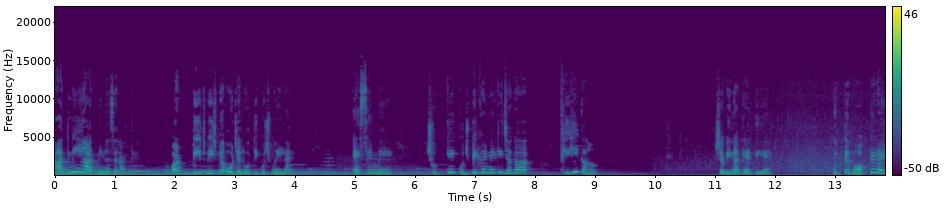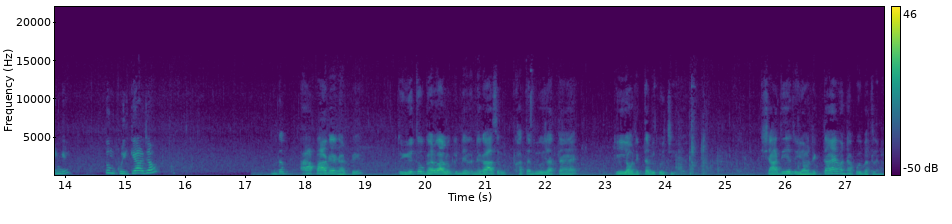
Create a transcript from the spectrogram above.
आदमी ही आदमी नज़र आते और बीच बीच में ओझल होती कुछ महिलाएँ। ऐसे में छुप के कुछ भी करने की जगह थी ही कहा? शबीना कहती है, कुत्ते भौंकते रहेंगे, तुम खुल के आ जाओ। मतलब आप आ गए घर पे तो ये तो घर वालों की निगाह से ख़त्म ही हो जाता है कि यौनिकता भी कोई चीज़ है। शादी है तो यौनिकता है, वरना कोई मतलब नहीं।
